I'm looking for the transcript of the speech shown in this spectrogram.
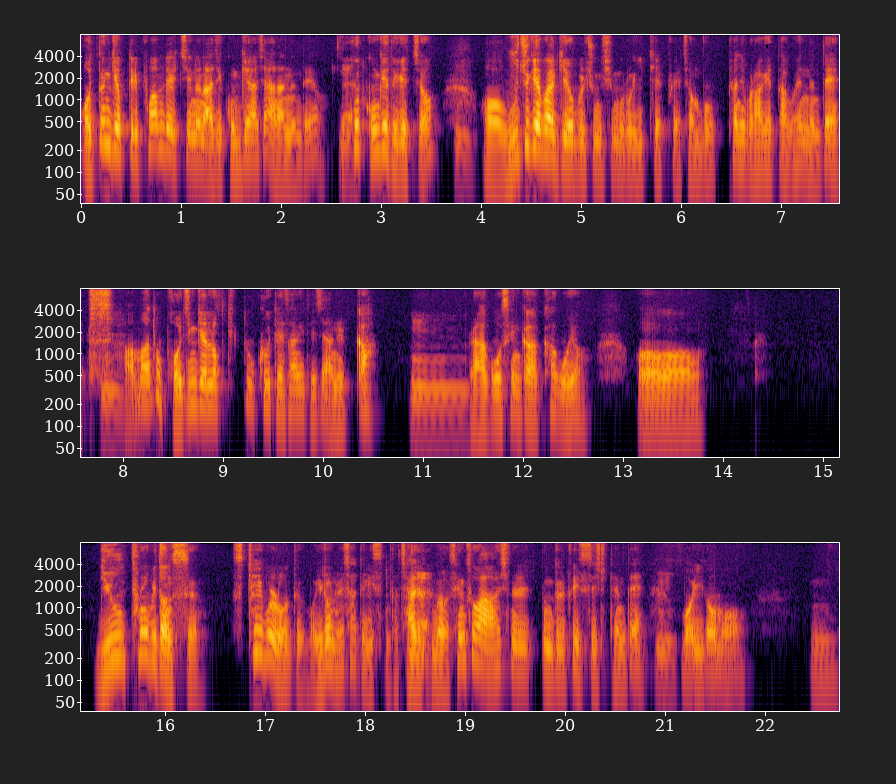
어떤 기업들이 포함될지는 아직 공개하지 않았는데요. 네. 곧 공개되겠죠. 음. 어, 우주 개발 기업을 중심으로 ETF에 전부 편입을 하겠다고 했는데 음, 아마도 Virgin Galactic도 그 대상이 되지 않을까라고 음, 생각하고요. 어, New Providence, Stable Road 뭐 이런 회사들이 있습니다. 잘 네. 뭐 생소하실 분들도 있으실 텐데 음. 뭐 이거 뭐 음,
